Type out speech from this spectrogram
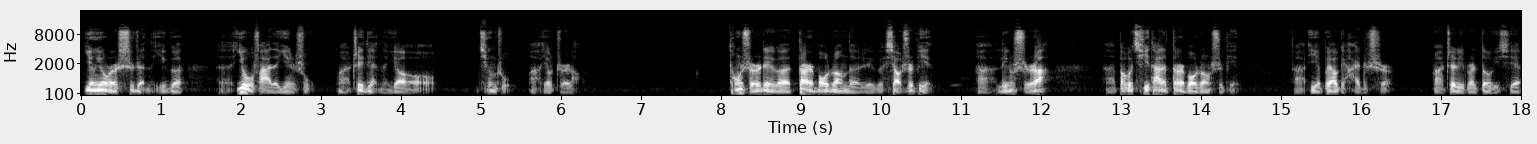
婴幼儿湿疹的一个呃诱发的因素。啊，这点呢要清楚啊，要知道。同时，这个袋儿包装的这个小食品啊、零食啊，啊，包括其他的袋儿包装食品啊，也不要给孩子吃啊，这里边都有一些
